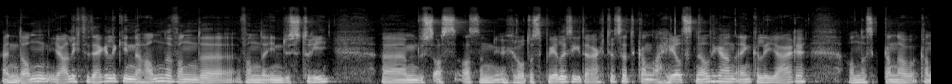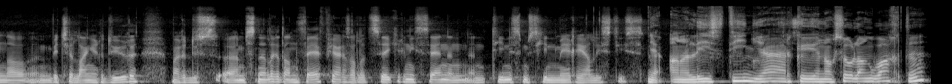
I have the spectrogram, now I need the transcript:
En dan ja, ligt het eigenlijk in de handen van de, van de industrie. Um, dus als, als een, grote speler zich daarachter zet, kan dat heel snel gaan, enkele jaren. Anders kan dat, kan dat een beetje langer duren. Maar dus um, sneller dan vijf jaar zal het zeker niet zijn. En, en tien is misschien meer realistisch. Ja, Annelies, tien jaar kun je nog zo lang wachten?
